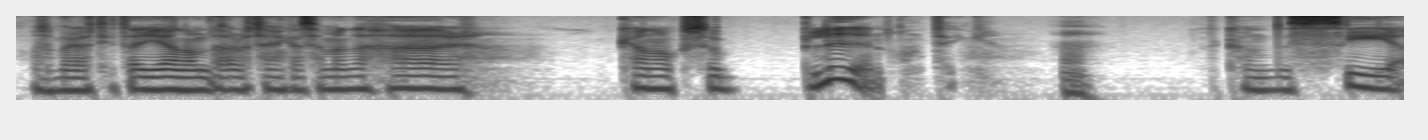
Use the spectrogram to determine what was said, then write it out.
Och så började jag titta igenom det här och tänka så här, men det här kan också bli någonting. Mm. Jag kunde se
